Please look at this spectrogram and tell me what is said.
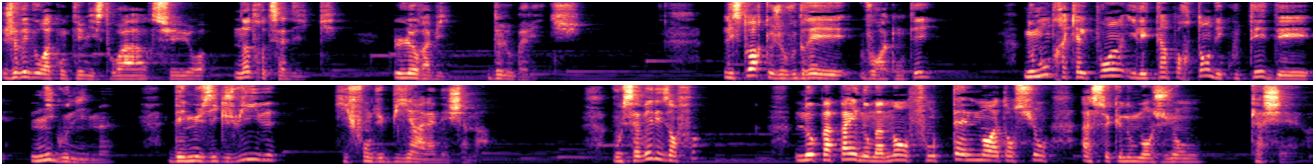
je vais vous raconter une histoire sur notre tzaddik, le rabbi de Lubavitch. L'histoire que je voudrais vous raconter nous montre à quel point il est important d'écouter des nigunim, des musiques juives qui font du bien à la neshama. Vous savez les enfants, nos papas et nos mamans font tellement attention à ce que nous mangions cachère.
